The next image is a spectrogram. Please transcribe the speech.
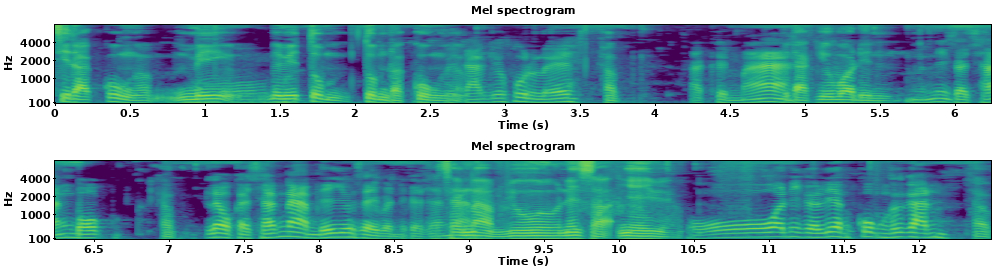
ที่ดักกุ้งครับ มีโอ้มันมีตุ่มตุ่มดักกุ้งไปครับดักอยู่พุ่นเลยครับ ดักขึ้นมาไปดักอยู่บ่อดินอันนี้กระชังบกครับ แล้วกระชังน้ำเด้อยู่ใส่บัดนกระชังช่างน้ำอยู่ในสระใหญ่ครับโอ้อันนี้ก็เลี้ยงกุ้งคือกันครับ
